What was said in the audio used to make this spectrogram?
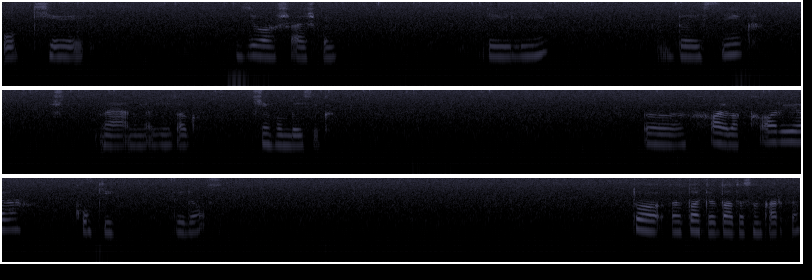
Ok. Ziua 16. Daily. Basic. Nea, nu merge tag. Și încă un basic. Uh, hai la carrier. Cookie videos. To uh, toate odată se încarcă.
